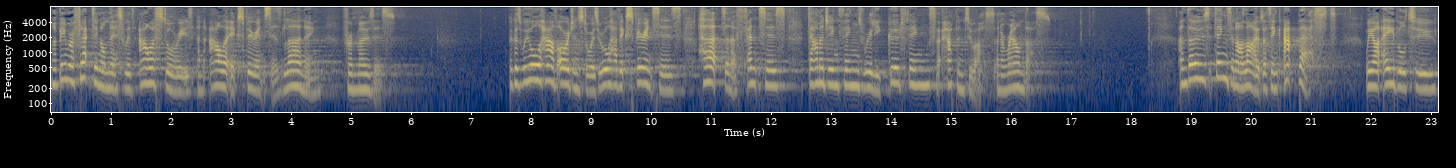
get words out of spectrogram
I've been reflecting on this with our stories and our experiences, learning from Moses. Because we all have origin stories, we all have experiences, hurts and offenses, damaging things, really good things that happen to us and around us. And those things in our lives, I think, at best, we are able to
